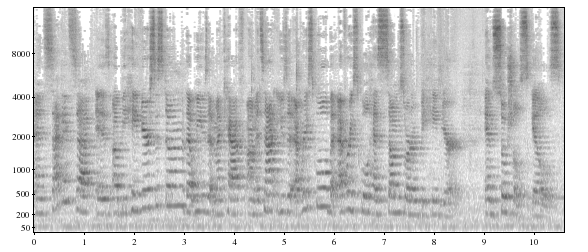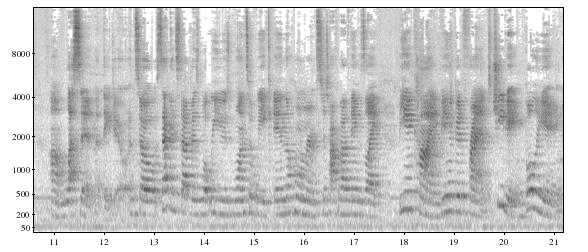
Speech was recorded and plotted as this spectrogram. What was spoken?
And second step is a behavior system that we use at Metcalf. Um, it's not used at every school, but every school has some sort of behavior and social skills um, lesson that they do. And so second step is what we use once a week in the homerooms to talk about things like being kind, being a good friend, cheating, bullying,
